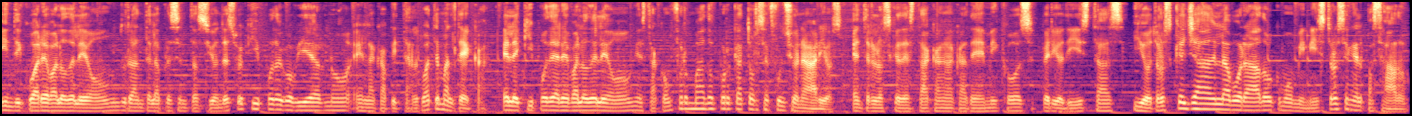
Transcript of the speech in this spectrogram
indicó Arevalo de León durante la presentación de su equipo de gobierno en la capital guatemalteca. El equipo de Arevalo de León está conformado por 14 funcionarios, entre los que destacan académicos, periodistas, y otros que ya han laborado como ministros en el pasado.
